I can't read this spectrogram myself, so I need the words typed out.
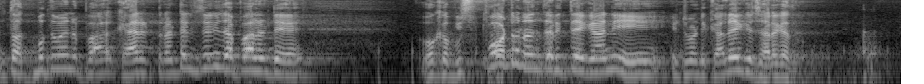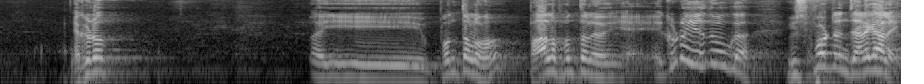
ఎంత అద్భుతమైన క్యారెక్టర్ అంటే నిజంగా చెప్పాలంటే ఒక విస్ఫోటనం జరిగితే కానీ ఇటువంటి కలయిక జరగదు. ఎక్కడో ఈ పొంతలో పాల పొంతలో ఎక్కడో ఏదో ఒక విస్ఫోటనం జరగాలి.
